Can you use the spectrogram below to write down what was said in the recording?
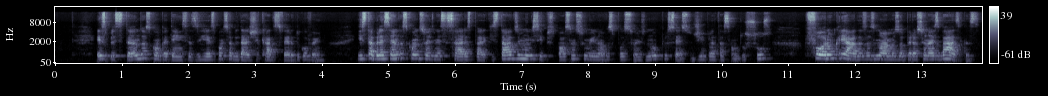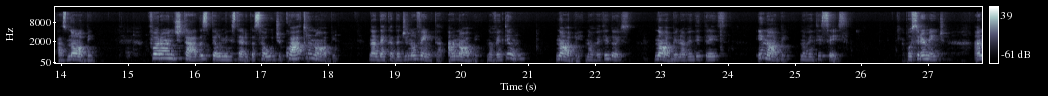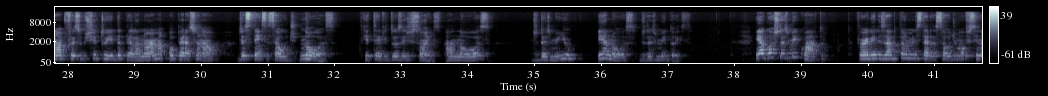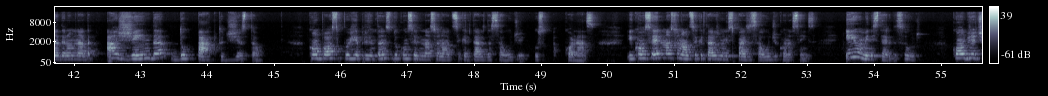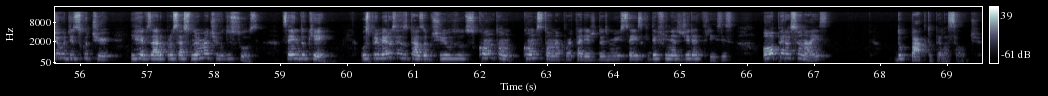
explicitando as competências e responsabilidades de cada esfera do governo estabelecendo as condições necessárias para que estados e municípios possam assumir novas posições no processo de implantação do SUS, foram criadas as normas operacionais básicas, as NOB. Foram editadas pelo Ministério da Saúde quatro NOB, na década de 90, a NOB 91, NOB 92, NOB 93 e NOB 96. Posteriormente, a NOB foi substituída pela Norma Operacional de Assistência à Saúde NOAS, que teve duas edições, a NOAS de 2001 e a NOAS de 2002. Em agosto de 2004, foi organizado pelo Ministério da Saúde uma oficina denominada Agenda do Pacto de Gestão, composto por representantes do Conselho Nacional de Secretários da Saúde, os CONAS, e Conselho Nacional de Secretários Municipais de Saúde, CONASENS, e o Ministério da Saúde, com o objetivo de discutir e revisar o processo normativo do SUS, sendo que os primeiros resultados obtidos contam, constam na portaria de 2006 que define as diretrizes operacionais do Pacto pela Saúde.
